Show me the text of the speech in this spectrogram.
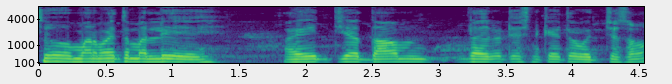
సో మనమైతే మళ్ళీ అయోధ్య ధామ్ రైల్వే స్టేషన్కి అయితే వచ్చేసాం.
